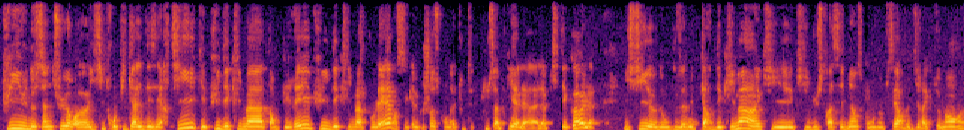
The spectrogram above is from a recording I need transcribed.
puis une ceinture euh, ici tropicale désertique, et puis des climats tempérés, puis des climats polaires. C'est quelque chose qu'on a tous appris à la, petite école. Ici, donc, vous avez une carte des climats hein, qui, illustre assez bien ce qu'on observe directement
